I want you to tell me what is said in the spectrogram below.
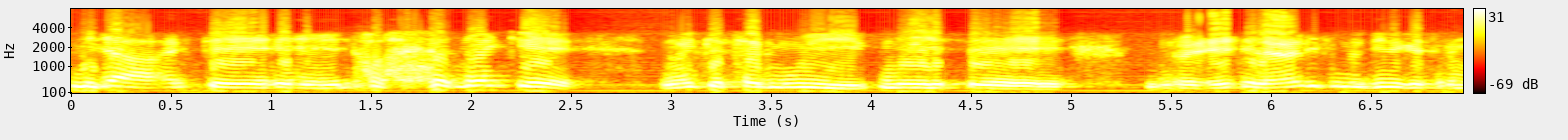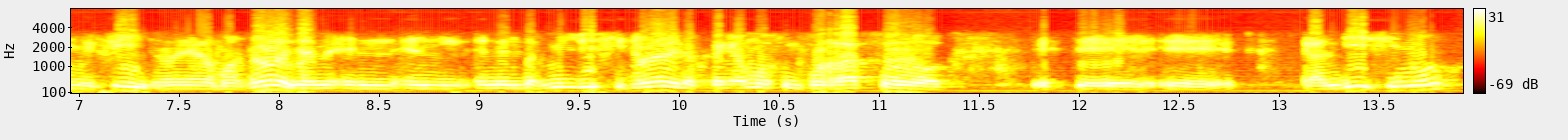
Mira, este, eh, no hay que no hay que ser muy, muy este, el análisis no tiene que ser muy fino, digamos, ¿no? En, en, el 2019 nos pegamos un porrazo este, eh, grandísimo,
